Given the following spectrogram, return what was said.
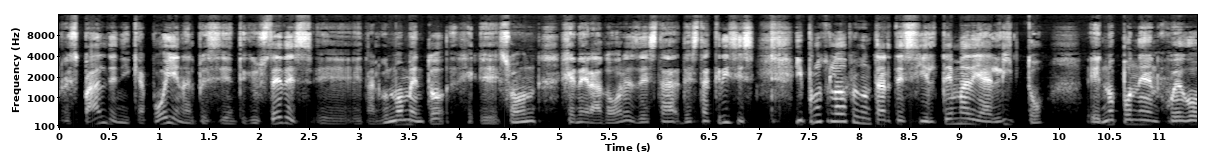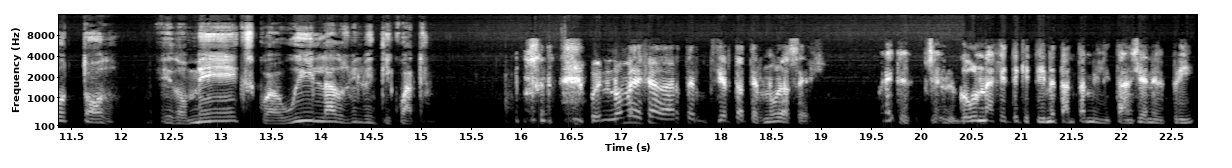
respalden y que apoyen al presidente, que ustedes en algún momento son generadores de esta, de esta crisis. Y por otro lado, preguntarte si el tema de Alito no pone en juego todo. Edomex, Coahuila, 2024. bueno, no me deja dar cierta ternura, Sergio. Una gente que tiene tanta militancia en el PRI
